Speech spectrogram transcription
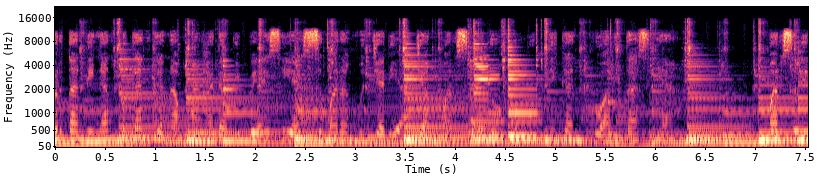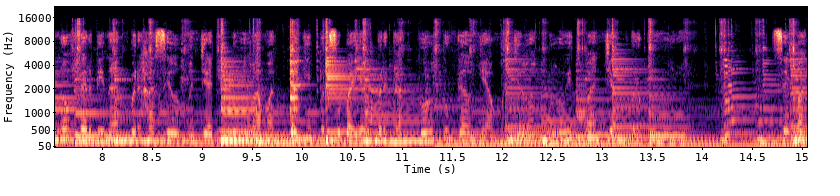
Pertandingan pekan ke-6 menghadapi PSIS Semarang menjadi ajang Marcelino membuktikan kualitasnya. Marcelino Ferdinand berhasil menjadi penyelamat bagi Persebaya berkat gol tunggalnya menjelang peluit panjang berbunyi. Sepakan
